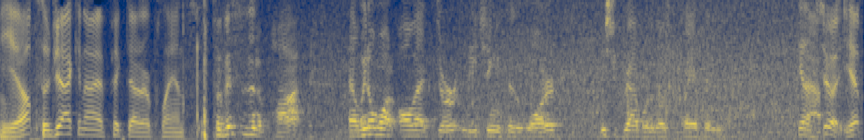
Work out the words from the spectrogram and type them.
Yep. So Jack and I have picked out our plants. So this is in a pot and we don't want all that dirt leaching into the water. We should grab one of those planting. Yeah, let's do it. Yep,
